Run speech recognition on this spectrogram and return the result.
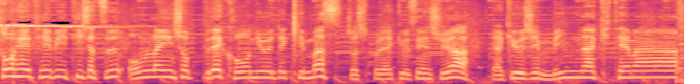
翔平 TV T シャツオンラインショップで購入できます。女子プロ野球選手や野球人みんな来てます。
